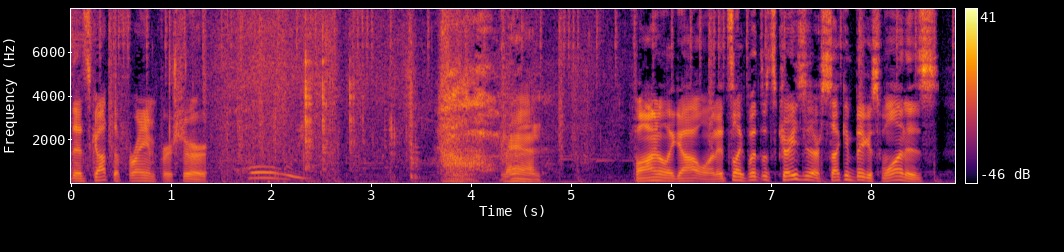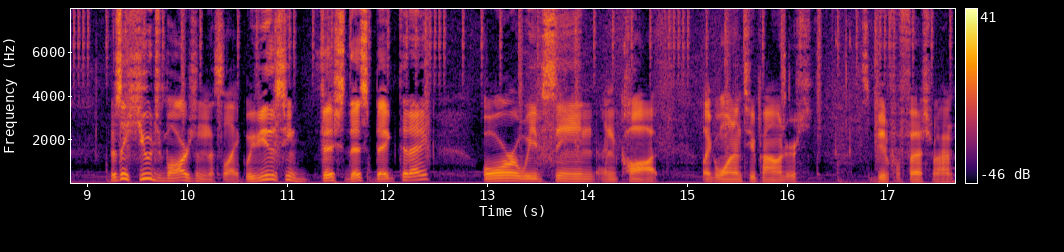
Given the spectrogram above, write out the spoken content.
it's got the frame for sure. holy. Man, finally got one. It's like, but what's crazy is our second biggest one is there's a huge margin in this lake. We've either seen fish this big today, or we've seen and caught like one and two pounders. It's a beautiful fish, man.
